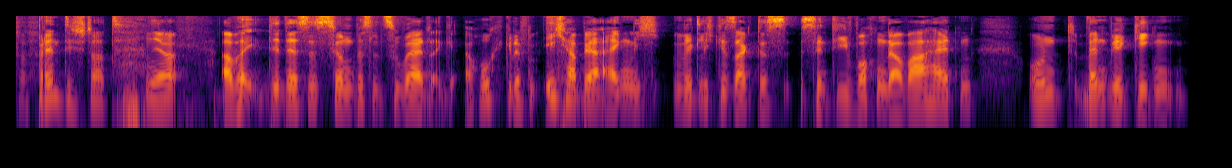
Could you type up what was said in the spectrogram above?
Da brennt die Stadt. ja, aber das ist schon ein bisschen zu weit hochgegriffen. Ich habe ja eigentlich wirklich gesagt, das sind die Wochen der Wahrheiten. Und wenn wir gegen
